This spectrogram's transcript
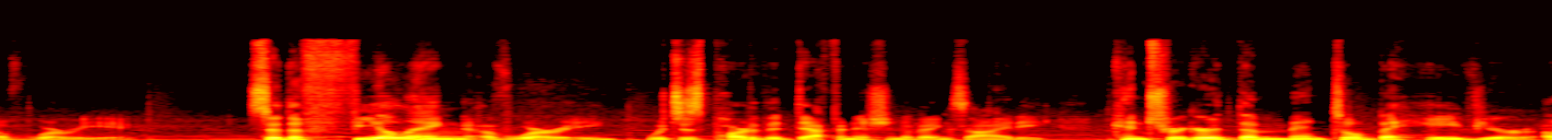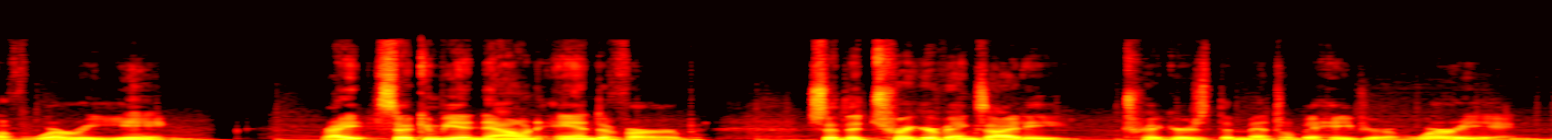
of worrying. So the feeling of worry, which is part of the definition of anxiety, can trigger the mental behavior of worrying, right? So it can be a noun and a verb. So the trigger of anxiety triggers the mental behavior of worrying.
